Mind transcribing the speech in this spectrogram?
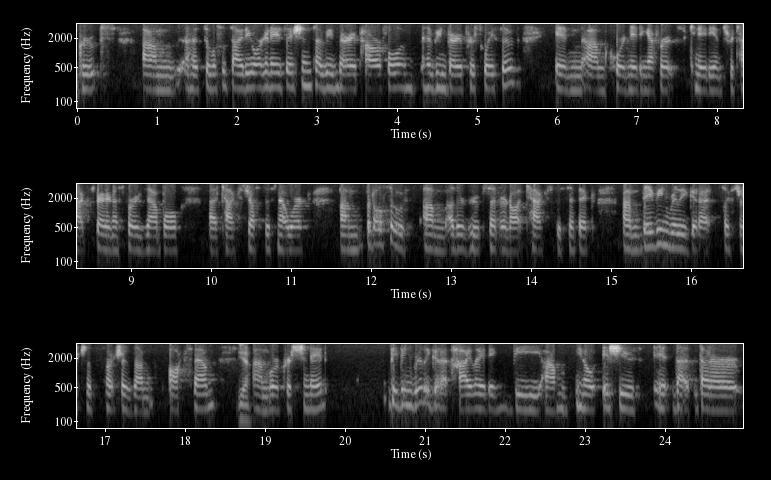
groups. Um, uh, civil society organizations have been very powerful and have been very persuasive in um, coordinating efforts. Canadians for Tax Fairness, for example, uh, Tax Justice Network, um, but also um, other groups that are not tax specific. Um, they've been really good at such, such as, such as um, Oxfam yeah. or Christian Aid they've been really good at highlighting the um, you know issues that that are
